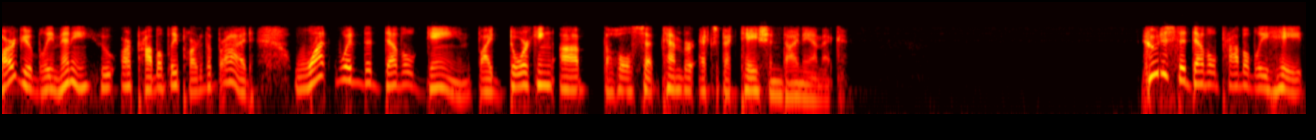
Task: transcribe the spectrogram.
arguably many who are probably part of the bride. What would the devil gain by dorking up the whole September expectation dynamic? Who does the devil probably hate?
